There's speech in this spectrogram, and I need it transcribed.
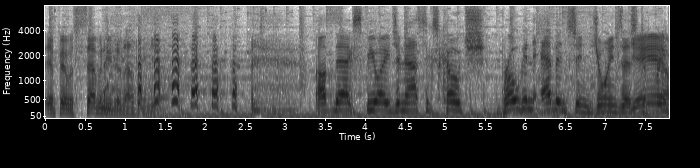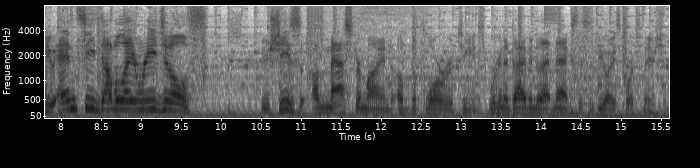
if it was 70 to nothing, yeah. Up next, BYU gymnastics coach Brogan Evanson joins us to preview NCAA regionals. Dude, she's a mastermind of the floor routines. We're going to dive into that next. This is BYU Sports Nation.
